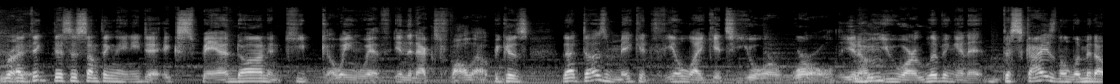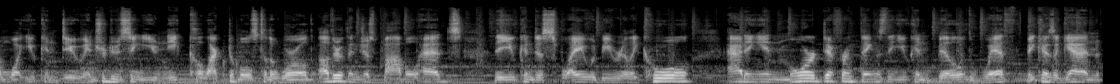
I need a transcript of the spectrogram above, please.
Right. I think this is something they need to expand on and keep going with in the next Fallout because that does make it feel like it's your world. You know, mm-hmm. you are living in it. The sky's the limit on what you can do. Introducing unique collectibles to the world other than just bobbleheads that you can display would be really cool. Adding in more different things that you can build with because again,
